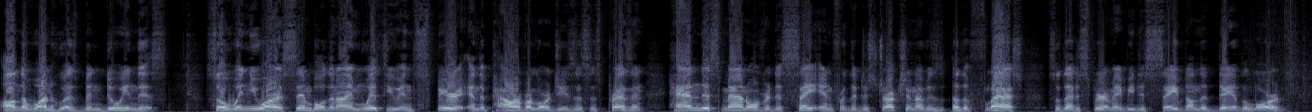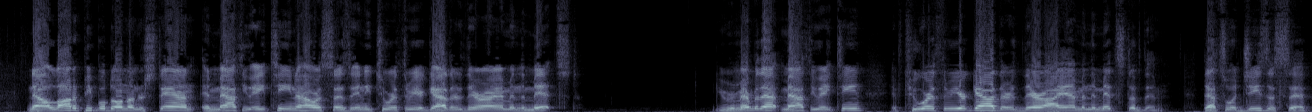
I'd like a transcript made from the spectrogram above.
on the one who has been doing this. So when you are assembled and I am with you in spirit and the power of our Lord Jesus is present, hand this man over to Satan for the destruction of his of the flesh, so that his spirit may be saved on the day of the Lord. Now a lot of people don't understand in Matthew 18 how it says any two or three are gathered, there I am in the midst. You remember that? Matthew 18? If two or three are gathered, there I am in the midst of them. That's what Jesus said.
